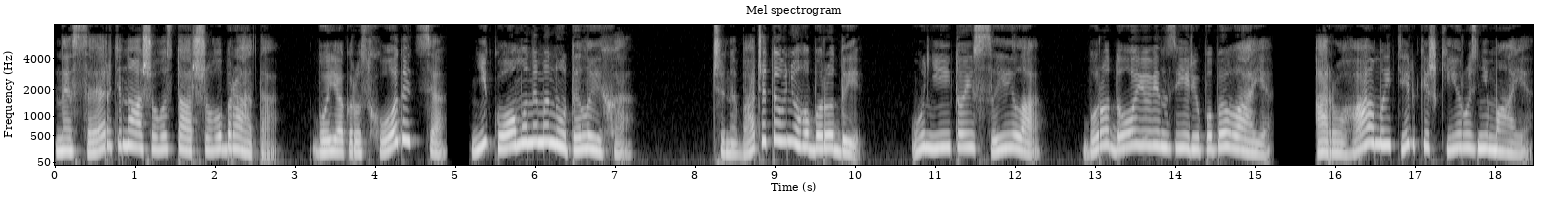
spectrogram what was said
не сердь нашого старшого брата, бо як розходиться, нікому не минути лиха. Чи не бачите у нього бороди? У ній то й сила. Бородою він звірів побиває, а рогами тільки шкіру знімає.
